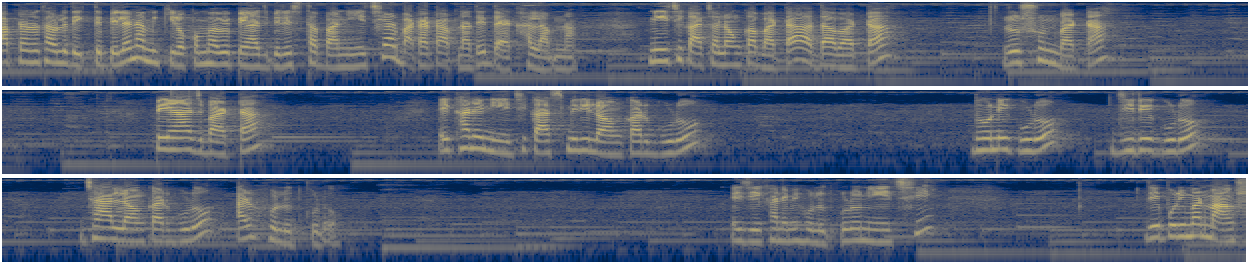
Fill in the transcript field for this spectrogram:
আপনারা তাহলে দেখতে পেলেন আমি কীরকমভাবে পেঁয়াজ বেরেস্তা বানিয়েছি, আর বাটাটা আপনাদের দেখালাম না। নিয়েছি কাঁচা লঙ্কা বাটা, আদা বাটা, রসুন বাটা, পেঁয়াজ বাটা। এখানে নিয়েছি কাশ্মীরি লঙ্কার গুঁড়ো, ধনে গুঁড়ো, জিরে গুঁড়ো, ঝাল লঙ্কার গুঁড়ো আর হলুদ গুঁড়ো। এই যে এখানে আমি হলুদ গুঁড়ো নিয়েছি। যে পরিমাণ মাংস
